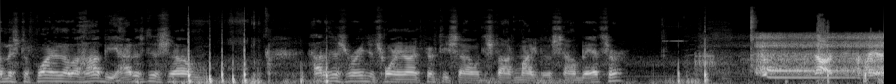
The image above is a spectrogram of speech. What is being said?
Mr. Find another hobby. How does this um, how does this Ranger 2950 sound with the stock mic? Does it sound bad, sir? No, it's clear.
